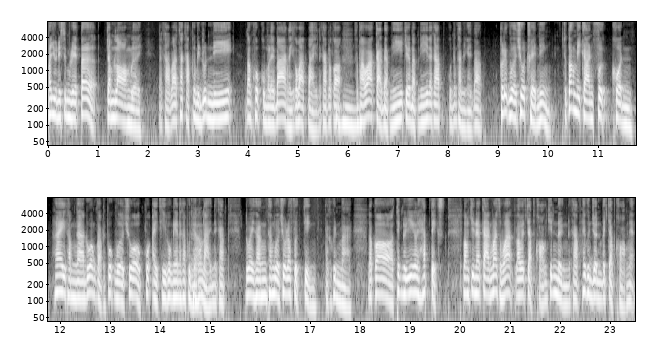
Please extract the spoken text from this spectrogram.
มาอยู่ในซิมูเลเตอร์จำลองเลยนะครับว่าถ้าขับเครื่องบินรุ่นนี้ต้องควบคุมอะไรบ้างอะไรก็ว่าไปนะครับแล้วก็สภาวะอากาศแบบนี้เจอแบบนี้นะครับคุณต้องทำยังไงบ้าง เขาเรียก virtual training จะต้องมีการฝึกคนให้ทำงานร่วมกับพวก virtual พวก IT พวกนี้นะครับคุณครับทั้งหลายนะครับ ด้วยทั้งทั้ง virtual และฝึกจริงแล้วก็ขึ้นมา แล้วก็เทคโนโลยีเรียก haptics ลองจินตนาการว่าสมมติว่าเราจะจับของชิ้นหนึ่งนะครับ ให้คุณยนต์ไปจับของเนี่ย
